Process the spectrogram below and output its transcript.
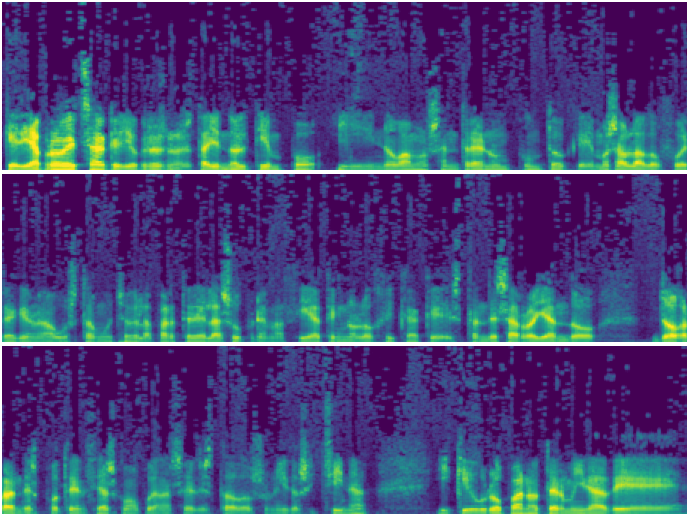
Quería aprovechar que yo creo que se nos está yendo el tiempo y no vamos a entrar en un punto que hemos hablado fuera, que me ha gustado mucho, que la parte de la supremacía tecnológica que están desarrollando dos grandes potencias como puedan ser Estados Unidos y China y que Europa no termina de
